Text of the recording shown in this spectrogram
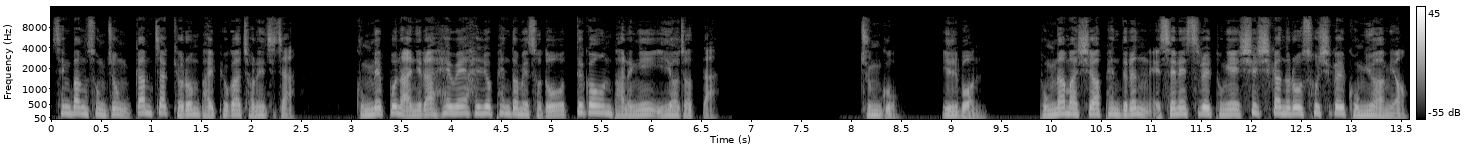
생방송 중 깜짝 결혼 발표가 전해지자 국내뿐 아니라 해외 한류 팬덤에서도 뜨거운 반응이 이어졌다. 중국, 일본, 동남아시아 팬들은 SNS를 통해 실시간으로 소식을 공유하며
